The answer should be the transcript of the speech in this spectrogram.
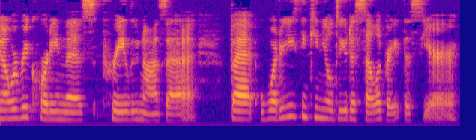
Know we're recording this pre Lughnasadh, but what are you thinking you'll do to celebrate this year?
